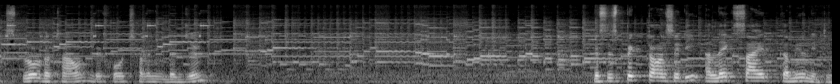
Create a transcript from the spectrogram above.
explore the town before challenging the gym. This is Pickton City a lakeside community.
